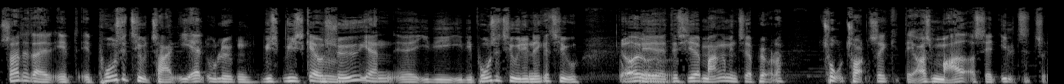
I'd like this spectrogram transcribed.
Så er det da et, et, positivt tegn i al ulykken. Vi, vi skal jo mm. søge, Jan, øh, i, de, i de positive, i de negative. Jo, jo, jo. Øh, det siger mange af mine terapeuter. To tons, ikke? Det er også meget at sætte ild til.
